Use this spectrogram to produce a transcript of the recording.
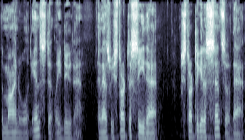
the mind will instantly do that. And as we start to see that, we start to get a sense of that,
